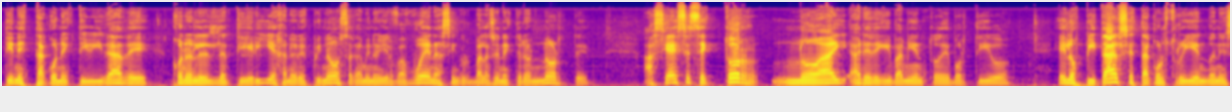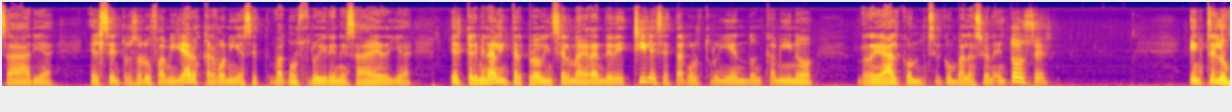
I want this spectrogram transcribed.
tiene esta conectividad de Coronel de Artillería, Janero Espinosa, Camino de Hierbas Buenas, Circunvalación Exterior Norte, hacia ese sector no hay área de equipamiento deportivo. El hospital se está construyendo en esa área. El Centro de Salud Familiar Oscar Bonilla se va a construir en esa área. El terminal interprovincial más grande de Chile se está construyendo en camino real con circunvalación. Entonces, entre los,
